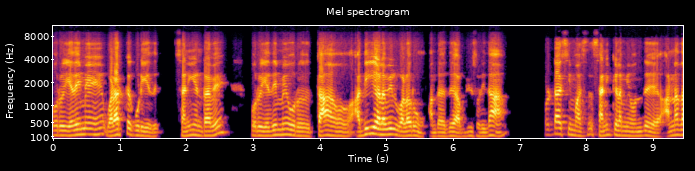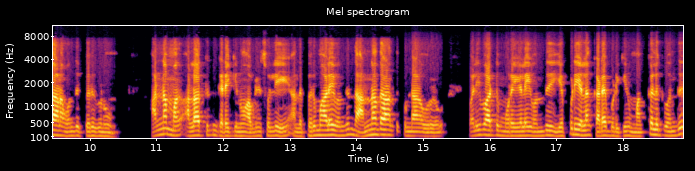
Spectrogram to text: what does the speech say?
ஒரு எதையுமே வளர்க்கக்கூடியது. சனி என்றாவே ஒரு எதையுமே ஒரு தா அதிக அளவில் வளரும். அந்த இது அப்படின்னு சொல்லி தான் புரட்டாசி மாசத்துல சனிக்கிழமை வந்து அன்னதானம் வந்து பெருகணும். அன்னம் எல்லாத்துக்கும் கிடைக்கணும் அப்படின்னு சொல்லி அந்த பெருமாளே வந்து இந்த அன்னதானத்துக்கு உண்டான ஒரு வழிபாட்டு முறைகளை வந்து எப்படியெல்லாம் கடைபிடிக்கணும்? மக்களுக்கு வந்து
